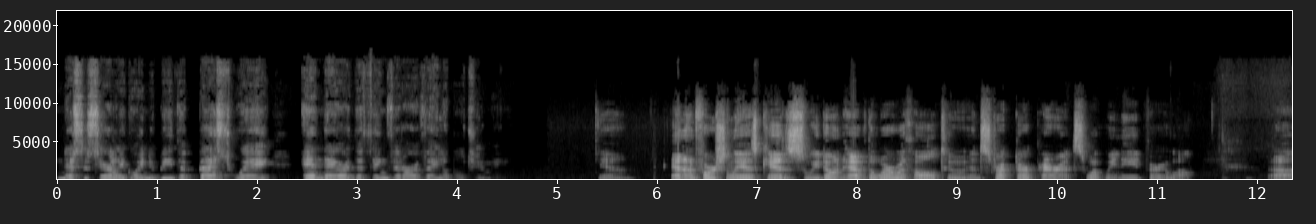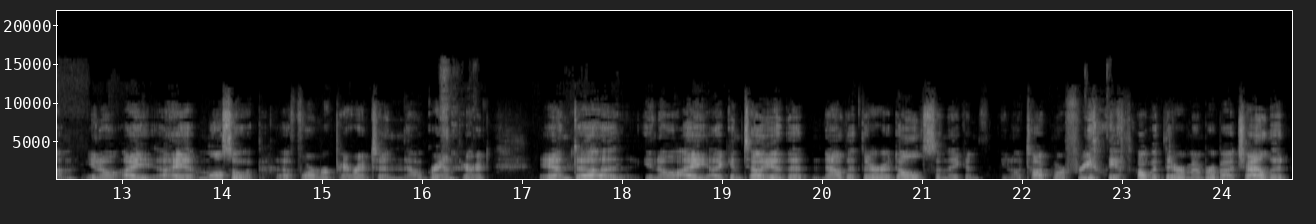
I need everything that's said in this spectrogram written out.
necessarily going to be the best way and they are the things that are available to me. Yeah. And unfortunately, as kids, we don't have the wherewithal to instruct our parents what we need very well. Um, you know, I, I am also a, a, former parent and now grandparent. and, uh, you know, I, I can tell you that now that they're adults and they can, you know, talk more freely about what they remember about childhood,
